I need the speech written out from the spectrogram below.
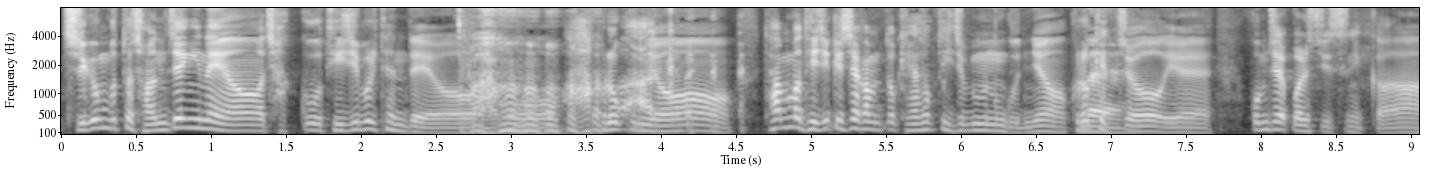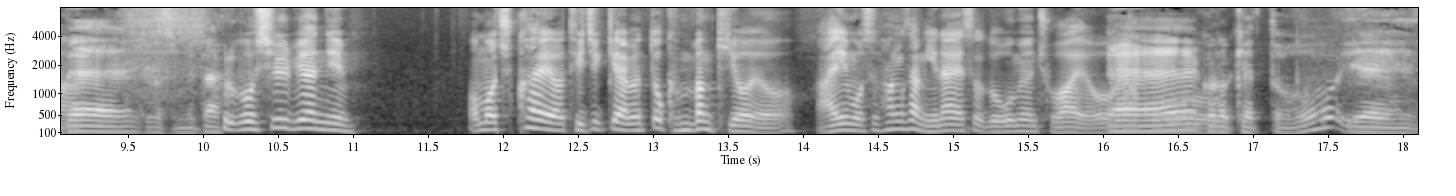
지금부터 전쟁이네요. 자꾸 뒤집을 텐데요. 라고. 아, 그렇군요. 한번 뒤집기 시작하면 또 계속 뒤집는군요. 그렇겠죠. 예. 꼼지락거릴 수 있으니까. 네, 그렇습니다. 그리고 실비아님, 어머 축하해요. 뒤집기 하면 또 금방 기어요. 아이 모습 항상 인하에서 놓으면 좋아요. 네. 그렇게 또, 예,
